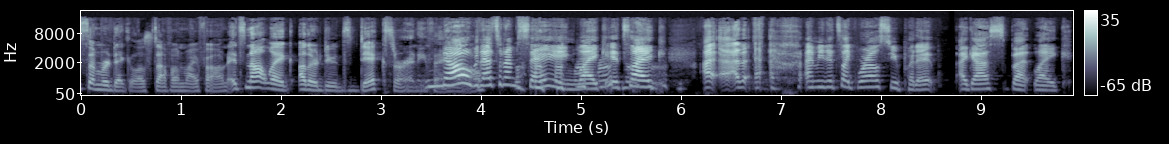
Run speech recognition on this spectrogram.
some ridiculous stuff on my phone. It's not like other dudes' dicks or anything. No, but that's what I'm saying. Like it's like I, I I mean it's like where else do you put it? I guess, but like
